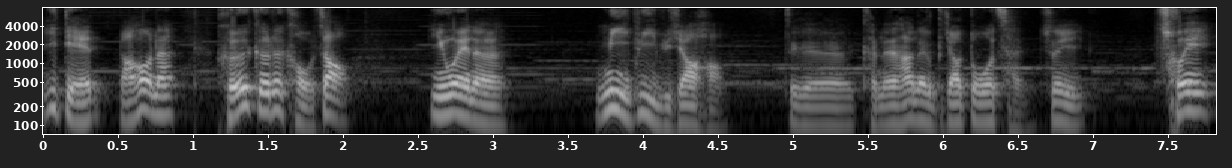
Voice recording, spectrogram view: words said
一点，然后呢，合格的口罩，因为呢。密闭比较好，这个可能它那个比较多层，所以吹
